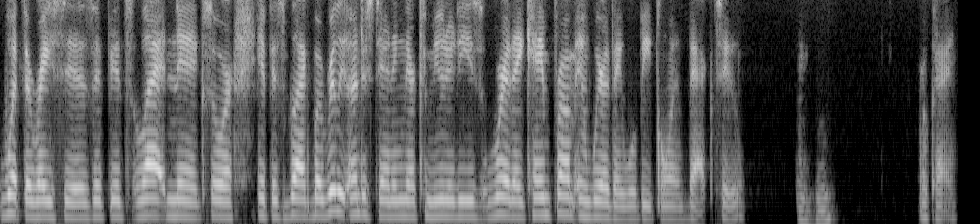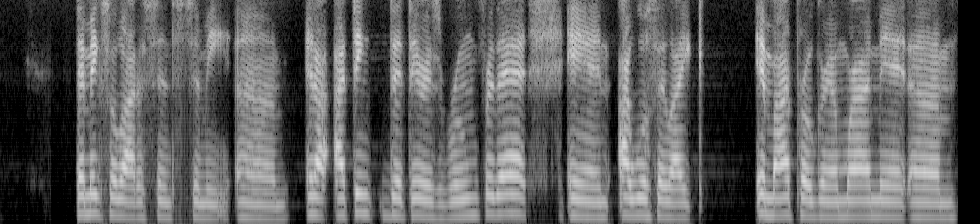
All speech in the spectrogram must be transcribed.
what the race is, if it's Latinx or if it's Black, but really understanding their communities, where they came from, and where they will be going back to. Mm-hmm. Okay. That makes a lot of sense to me. Um, and I, I think that there is room for that. And I will say, like, in my program where I'm at, um,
